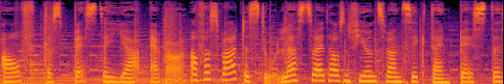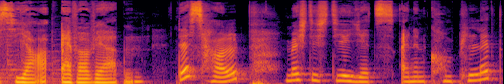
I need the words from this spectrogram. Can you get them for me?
auf das beste Jahr ever. Auf was wartest du? Lass 2024 dein bestes Jahr ever werden. Deshalb möchte ich dir jetzt einen komplett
